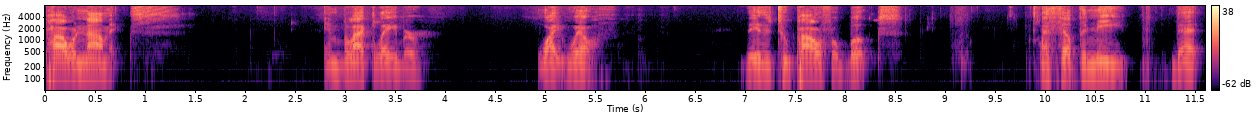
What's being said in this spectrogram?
powernomics and black labor, white wealth. These are two powerful books. I felt the need that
